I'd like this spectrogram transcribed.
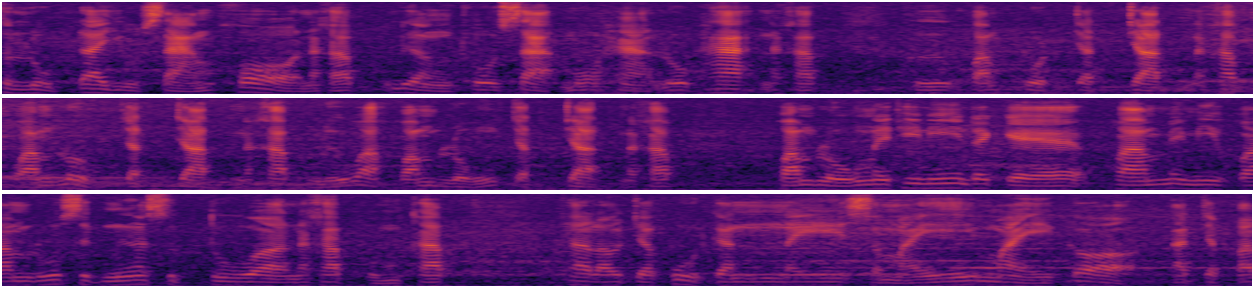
สรุปได้อยู่ 3 ข้อนะครับ เรื่องโทสะโมหะโลภะนะครับ คือความโกรธจัดๆนะครับ ความโลภจัดๆนะครับ หรือว่าความหลงจัดๆนะครับ ความหลงในที่นี้ได้แก่ความไม่มีความรู้สึกเนื้อสึกตัวนะครับผมครับ ถ้าเราจะพูดกันในสมัยใหม่ก็อาจจะประ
